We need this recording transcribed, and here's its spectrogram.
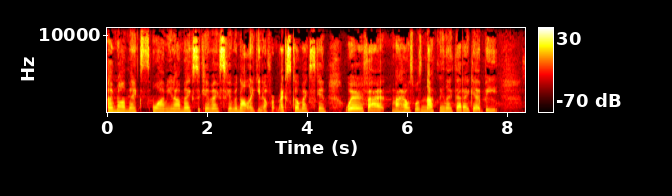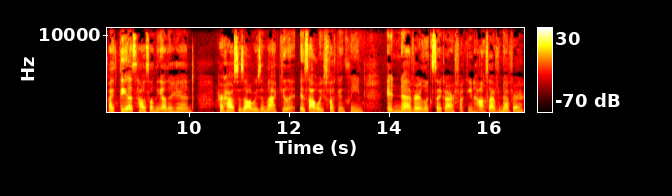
I'm not Mex. Well, I mean, I'm Mexican, Mexican, but not like you know from Mexico, Mexican. Where if I my house was not clean like that, I get beat. My Tia's house, on the other hand, her house is always immaculate. It's always fucking clean. It never looks like our fucking house. I've never,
